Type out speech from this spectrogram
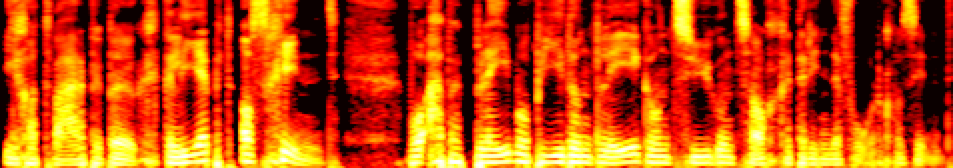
ich habe die Werbeböcke geliebt als Kind, wo eben Playmobil und Lego und Zeug und Sachen drinnen vorgekommen sind.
